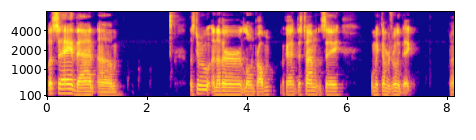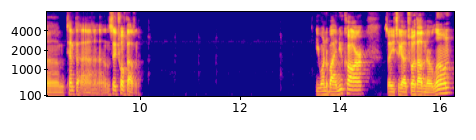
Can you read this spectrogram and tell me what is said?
Let's say that um, let's do another loan problem. Okay, this time let's say we'll make numbers really big. Um, ten, uh, let's say twelve thousand. You want to buy a new car, so you took out a twelve thousand dollar loan.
